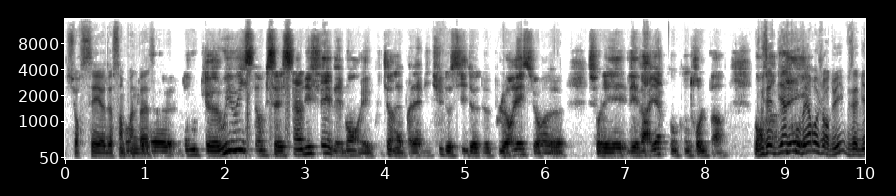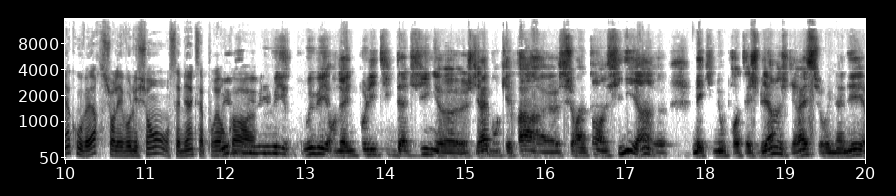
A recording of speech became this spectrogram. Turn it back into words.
sur ces 200 points de base. Euh, donc euh, oui, oui, c'est un effet. Mais bon, écoutez, on n'a pas l'habitude aussi de, de, pleurer sur euh, sur les, les variables qu'on contrôle pas. vous êtes bien couvert aujourd'hui. Vous êtes bien couvert sur l'évolution. On sait bien que ça pourrait encore. Oui, oui, oui, oui, On a une politique d'aging, je dirais, bon, qui est pas sur un temps infini, hein, mais qui nous protège bien, je dirais, sur une année,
